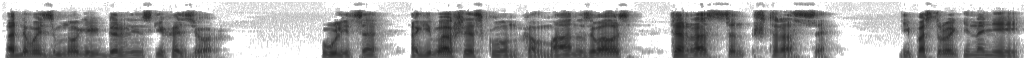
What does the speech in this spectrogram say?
одного из многих берлинских озер. Улица, огибавшая склон холма, называлась Террассенштрассе, и постройки на ней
